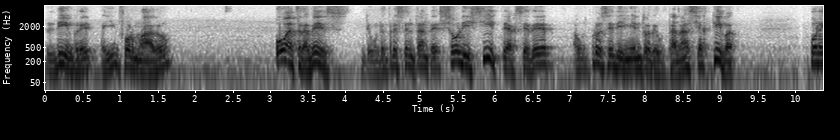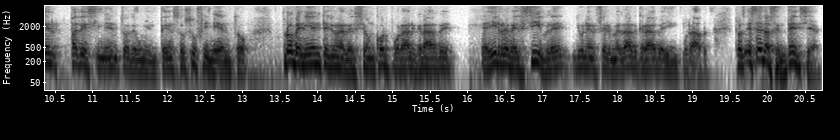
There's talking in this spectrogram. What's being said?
libre e informado, o a través de un representante solicite acceder a un procedimiento de eutanasia activa por el padecimiento de un intenso sufrimiento proveniente de una lesión corporal grave e irreversible de una enfermedad grave e incurable. Entonces, esa es la sentencia.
